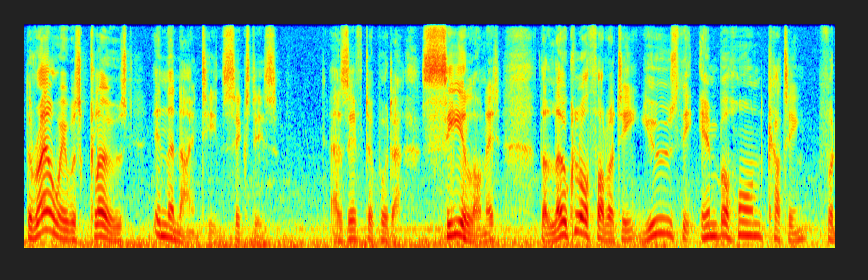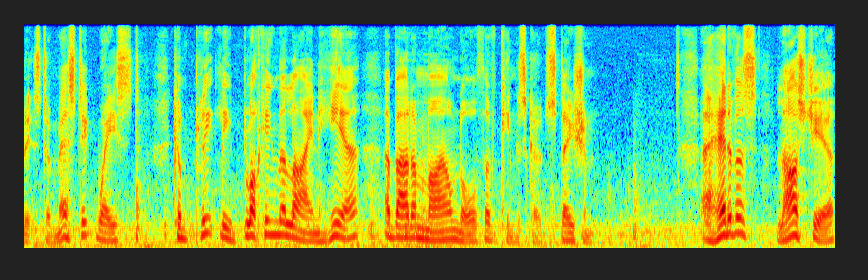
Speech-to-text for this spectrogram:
The railway was closed in the 1960s. As if to put a seal on it, the local authority used the Imberhorne cutting for its domestic waste, completely blocking the line here about a mile north of Kingscote Station. Ahead of us, last year,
